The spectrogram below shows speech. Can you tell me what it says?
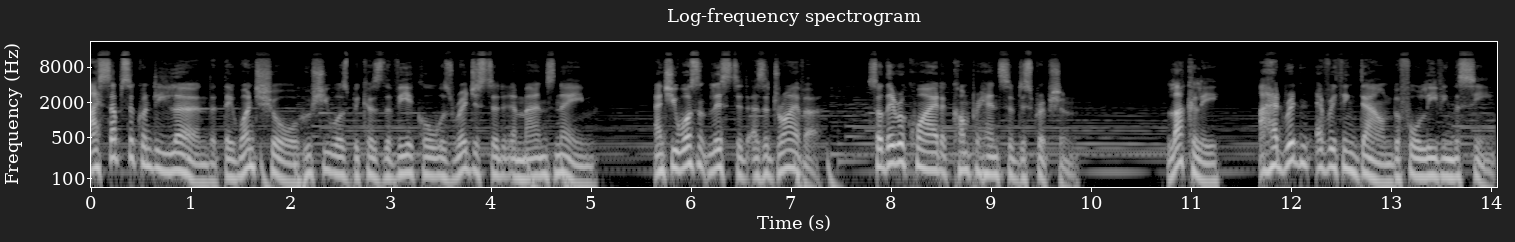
I subsequently learned that they weren't sure who she was because the vehicle was registered in a man's name, and she wasn't listed as a driver, so they required a comprehensive description. Luckily, I had written everything down before leaving the scene.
